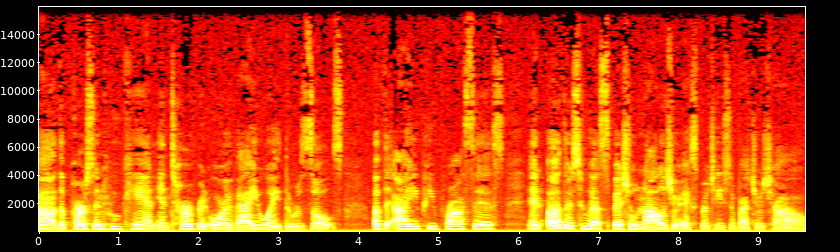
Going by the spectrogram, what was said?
uh, the person who can interpret or evaluate the results of the IEP process, and others who have special knowledge or expertise about your child.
